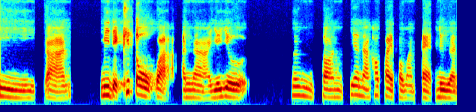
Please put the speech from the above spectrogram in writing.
มีการมีเด็กที่โตกว่าอันนาเยอะๆ ซึ่งตอนที่อันนาเข้าไปประมาณแปดเดือน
